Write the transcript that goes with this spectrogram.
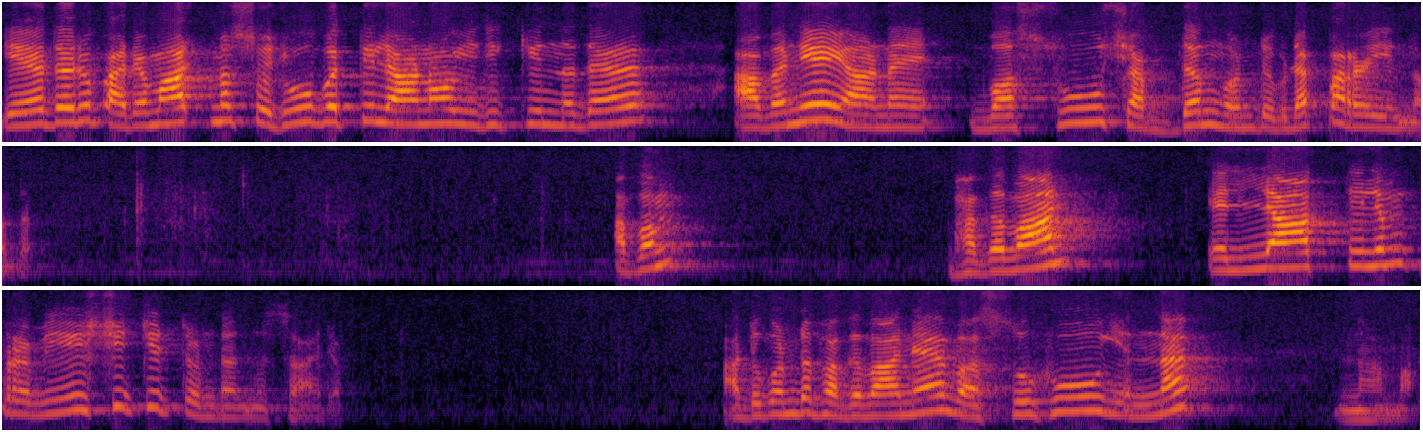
ഏതൊരു പരമാത്മ സ്വരൂപത്തിലാണോ ഇരിക്കുന്നത് അവനെയാണ് വസു ശബ്ദം കൊണ്ട് ഇവിടെ പറയുന്നത്. അപ്പം ഭഗവാൻ എല്ലാത്തിലും പ്രവേശിച്ചിട്ടുണ്ടെന്ന് സാരം. അതുകൊണ്ട് ഭഗവാന് വസുഹു എന്ന നാമം.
